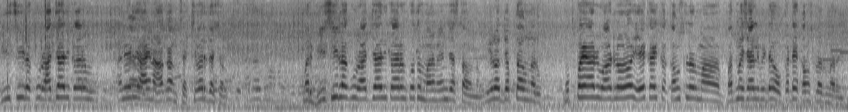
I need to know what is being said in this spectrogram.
బీసీలకు రాజ్యాధికారం అనేది ఆయన ఆకాంక్ష చివరి దశలో మరి బీసీలకు రాజ్యాధికారం కోసం మనం ఏం చేస్తూ ఉన్నాం? ఈరోజు చెప్తా ఉన్నారు ముప్పై ఆరు వార్డులలో ఏకైక కౌన్సిలర్ మా పద్మశాలి బిడ్డ ఒక్కటే కౌన్సిలర్ ఉన్నారండి.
